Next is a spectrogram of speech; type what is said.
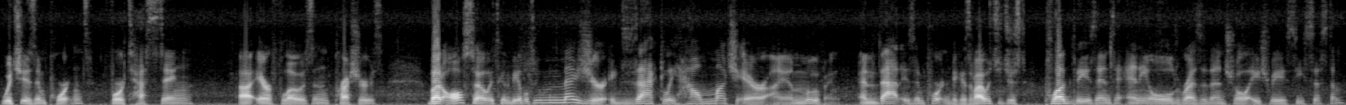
which is important for testing uh, airflows and pressures, but also it's going to be able to measure exactly how much air I am moving. And that is important because if I was to just plug these into any old residential HVAC system,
